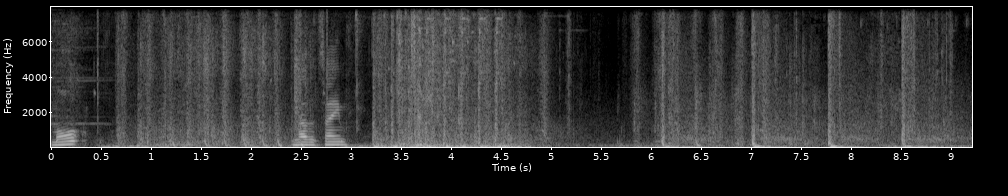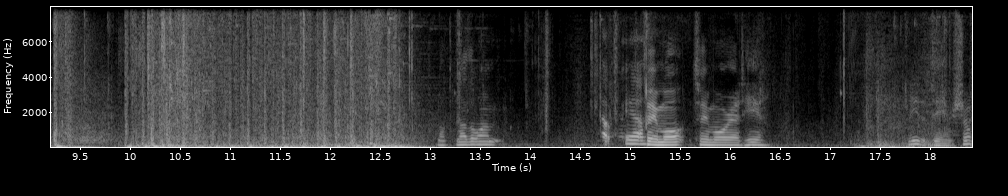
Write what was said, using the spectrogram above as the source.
More. Another team. Another one. Oh, yeah. Two more. Two more out here. I need a damn shot.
